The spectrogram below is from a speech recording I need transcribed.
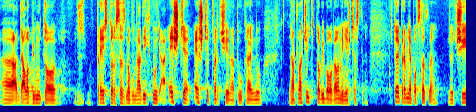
a dalo by mu to priestor sa znovu nadýchnúť a ešte, ešte tvrdšie na tú Ukrajinu zatlačiť, to by bolo veľmi nešťastné. To je pre mňa podstatné, že či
